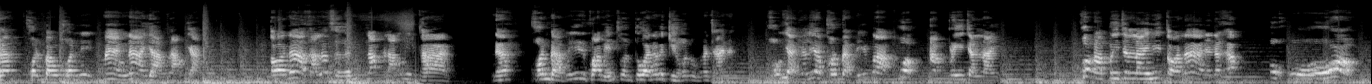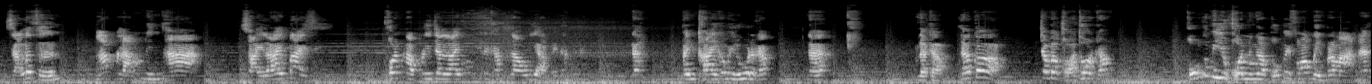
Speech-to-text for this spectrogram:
นะคนบางคนนี่แม่งหน้าอย่างหลังอย่างต่อหน้าสารเสริญรับหลังนินทานะคนแบบนี้ความเห็นส่วนตัวนะไม่เกี่ยวกับหนุ่มกัญชัยนะผมอยากจะเรียกคนแบบนี้ว่าพวกอัปรีจันไรพวกอัปรีจันไรนี่ต่อหน้าเนี่ยนะครับ โอ้โหสารเสริญรับหลังนินทา ใส่ร้ายป้ายสีคนอัปรีจันไรพวกนี้นะครับ เราอย่าไปนะนะเป็นใครก็ไม่รู้นะครับ นะนะครับ แล้วก็จะมาขอโทษครับ ผมก็มีอยู่คนหนึ่งอะผมไปฟ้องหมิ่นประมาทนะ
